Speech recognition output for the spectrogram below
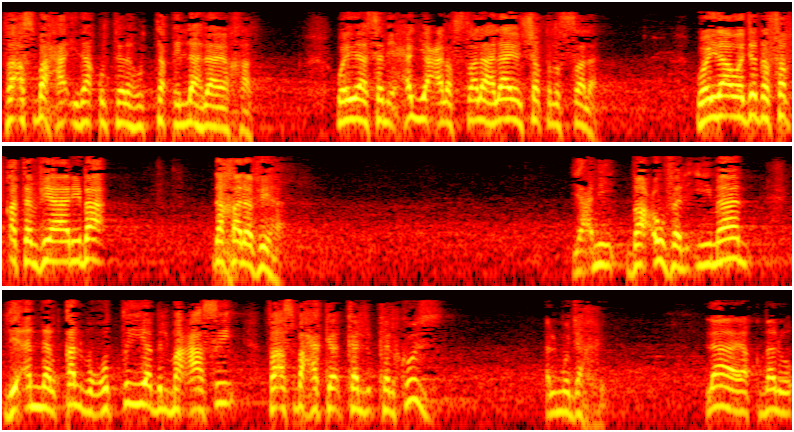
فأصبح إذا قلت له اتق الله لا يخاف. وإذا سمع حي على الصلاة لا ينشط للصلاة. وإذا وجد صفقة فيها ربا دخل فيها. يعني ضعف الإيمان لأن القلب غطي بالمعاصي فأصبح كالكوز المجخي. لا يقبل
